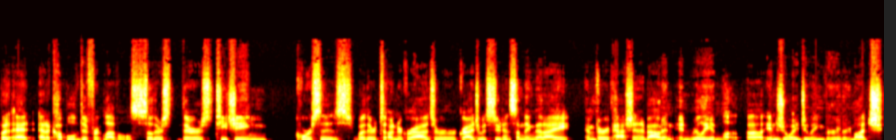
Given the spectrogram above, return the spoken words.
but at at a couple of different levels. So there's there's teaching courses, whether it's undergrads or graduate students, something that I am very passionate about and, and really uh, enjoy doing very, very much.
